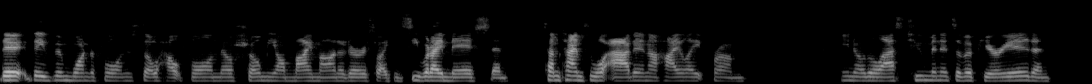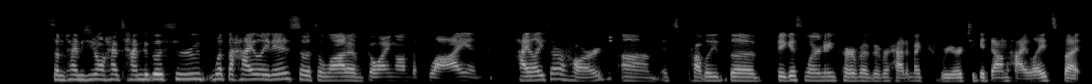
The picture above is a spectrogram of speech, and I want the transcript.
they they've been wonderful and so helpful and they'll show me on my monitor so I can see what I missed and sometimes we'll add in a highlight from you know the last 2 minutes of a period and sometimes you don't have time to go through what the highlight is so it's a lot of going on the fly and highlights are hard um, it's probably the biggest learning curve I've ever had in my career to get down highlights but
